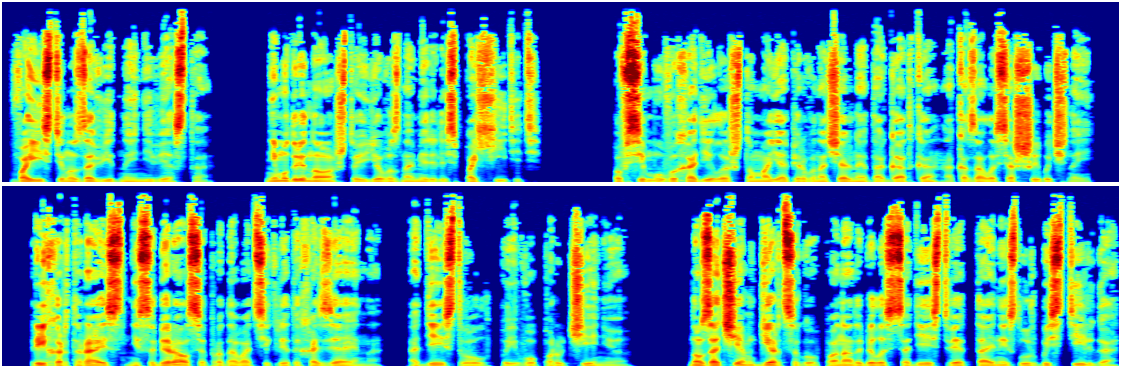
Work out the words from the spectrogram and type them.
— воистину завидная невеста. Не мудрено, что ее вознамерились похитить. По всему выходило, что моя первоначальная догадка оказалась ошибочной. Рихард Райс не собирался продавать секреты хозяина, а действовал по его поручению. Но зачем герцогу понадобилось содействие тайной службы Стильга?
